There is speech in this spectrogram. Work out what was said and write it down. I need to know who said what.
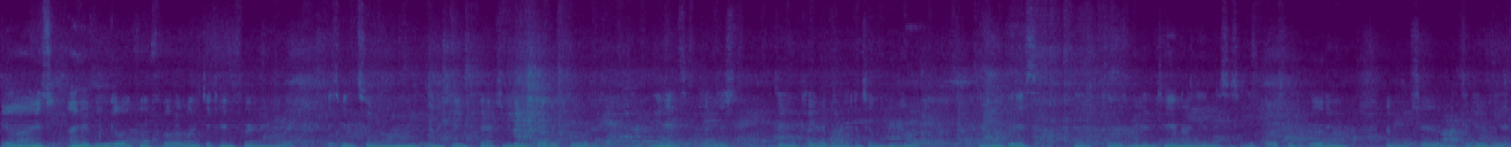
Speaker 1: Guys, I have been going from floor 1 to 10 for an hour. It's been too long, and I think that we don't go before. Yet, I just didn't care about it until now. And I guess that floors 1 and 10 are the necessary parts for the building. I'm not sure what to do here.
